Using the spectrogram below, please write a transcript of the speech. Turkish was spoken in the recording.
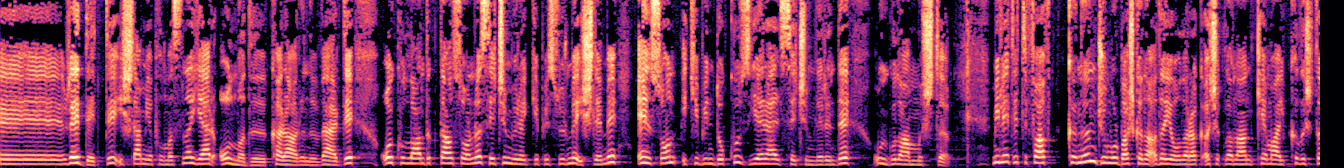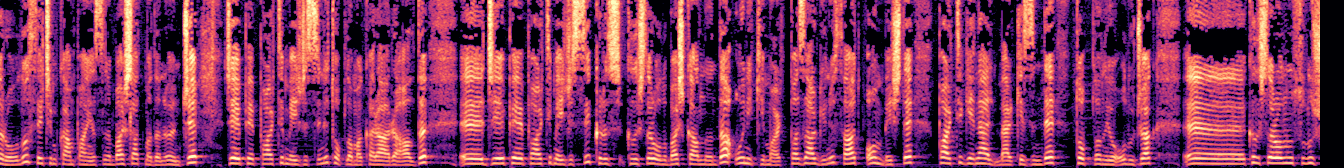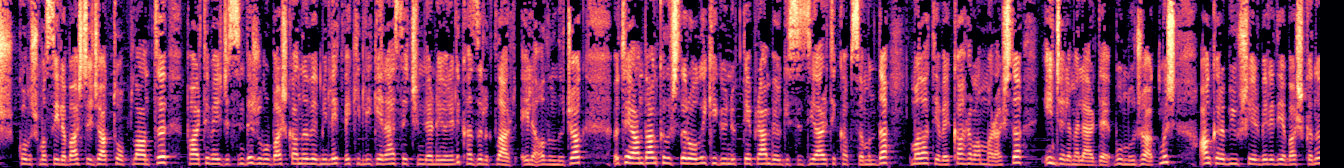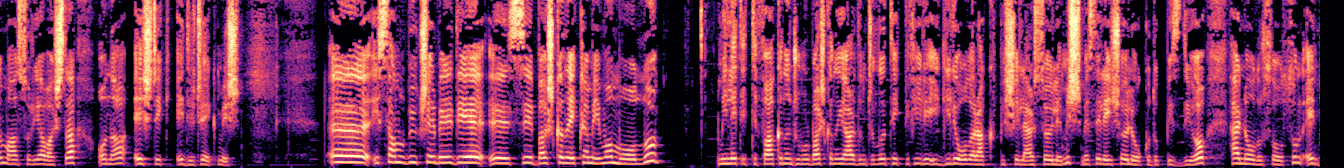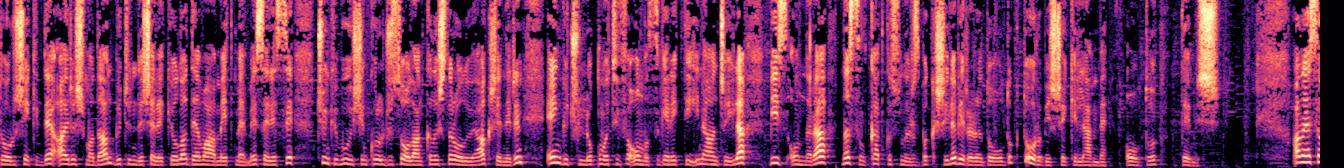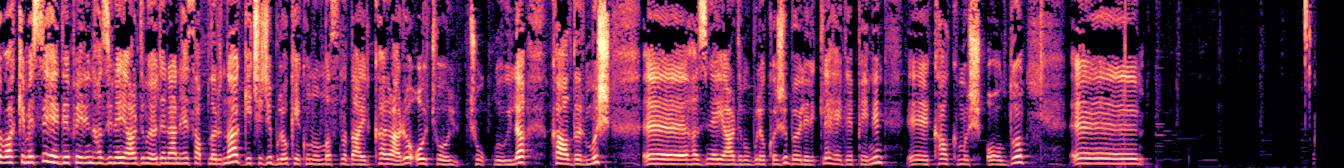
reddetti. İşlem yapılmasına yer olmadığı kararını verdi. Oy kullandıktan sonra seçim mürekkebi sürme işlemi en son 2009 yerel seçimlerinde uygulanmıştı. Millet İttifakı'nın Cumhurbaşkanı adayı olarak açıklanan Kemal Kılıçdaroğlu seçim kampanyasını başlatmadan önce CHP Parti Meclisi'ni toplama kararı aldı. E, ee, CHP Parti Meclisi Kılıçdaroğlu başkanlığında 12 Mart pazar günü saat 15'te parti genel merkezinde toplanıyor olacak. E, Kılıçdaroğlu'nun sunuş konuşmasıyla başlayacak toplantı parti meclisinde Cumhurbaşkanlığı ve milletvekilliği genel seçimlerine yönelik hazırlıklar ele alınacak. Öte yandan Kılıçdaroğlu iki günlük deprem bölgesi ziyareti kapsamında Malatya ve Kahramanmaraş'ta incelemelerde bulunacakmış. Ankara Büyükşehir Belediye Başkanı Mansur Yavaş da ona eşlik edecekmiş. Ee, İstanbul Büyükşehir Belediyesi Başkanı Ekrem İmamoğlu Millet İttifakı'nın Cumhurbaşkanı yardımcılığı teklifiyle ilgili olarak bir şeyler söylemiş. Meseleyi şöyle okuduk biz diyor. Her ne olursa olsun en doğru şekilde ayrışmadan bütünleşerek yola devam etme meselesi. Çünkü bu işin kurucusu olan Kılıçdaroğlu ve Akşener'in en güçlü lokomotifi olması gerektiği inancıyla biz onlara nasıl katkı sunarız bakışıyla bir arada olduk. Doğru bir şekillenme oldu demiş. Anayasa Mahkemesi HDP'nin hazine yardımı ödenen hesaplarına geçici bloke konulmasına dair kararı oy çokluğuyla kaldırmış. Ee, hazine yardımı blokajı böylelikle HDP'nin e, kalkmış oldu. Ee,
